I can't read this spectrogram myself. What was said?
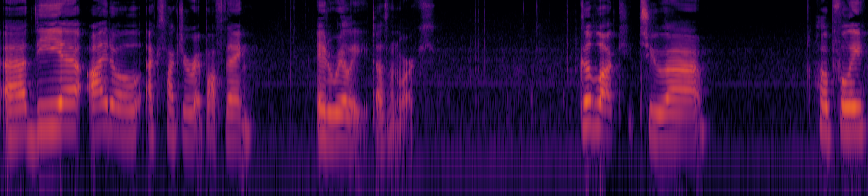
uh, the uh, Idol X Factor ripoff thing it really doesn't work. Good luck to uh, hopefully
